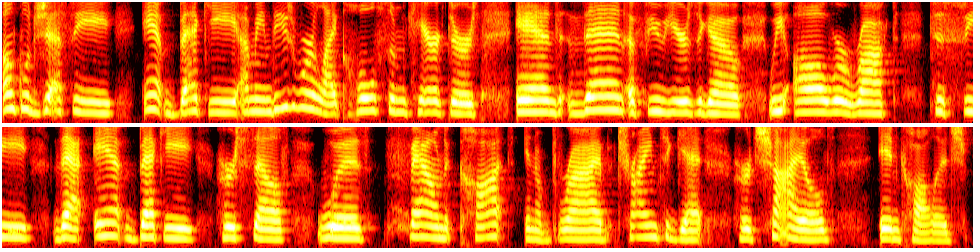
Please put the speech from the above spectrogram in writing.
Uncle Jesse, Aunt Becky, I mean, these were like wholesome characters. And then a few years ago, we all were rocked to see that Aunt Becky herself was found caught in a bribe trying to get her child in college.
